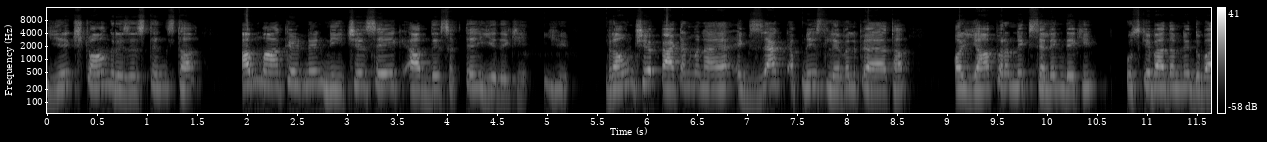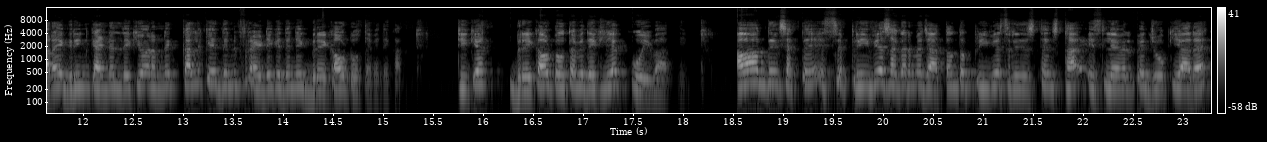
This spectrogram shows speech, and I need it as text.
ये एक स्ट्रॉन्ग रेजिस्टेंस था। अब मार्केट ने नीचे से एक, आप देख सकते हैं, ये देखिए, ये राउंड शेप पैटर्न बनाया एग्जैक्ट अपने इस लेवल पे आया था। और यहाँ पर हमने एक सेलिंग देखी, उसके बाद हमने दोबारा एक ग्रीन कैंडल देखी और हमने कल के दिन फ्राइडे के दिन एक ब्रेकआउट होते हुए देखा। ठीक है? ब्रेकआउट होते हुए देख लिया, कोई बात नहीं। अब आप देख सकते हैं, इससे प्रीवियस अगर मैं जाता हूँ तो प्रीवियस रेजिस्टेंस था इस लेवल पे, जो कि आ रहा है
